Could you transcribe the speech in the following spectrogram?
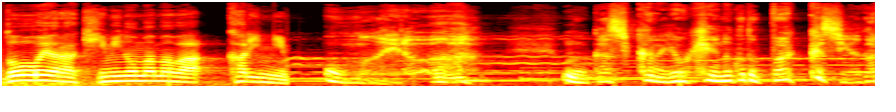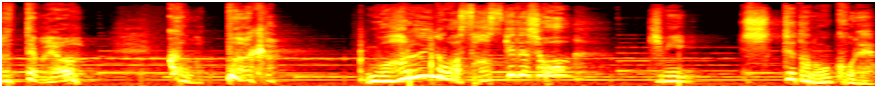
どうやら君のママはカリンに。お前らは昔から余計なことばっかしやがるってばよ。このバカ。悪いのはサスケでしょ？君知ってたの？これ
